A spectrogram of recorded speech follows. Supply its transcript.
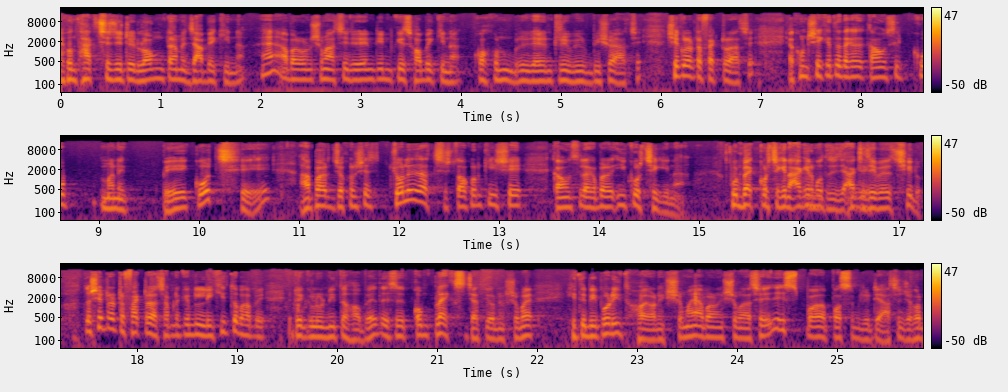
এখন থাকছে যে এটা লং টার্মে যাবে কি না হ্যাঁ? আবার অনেক সময় আছে রেন্ট ইনক্রিজ হবে কি না কখন রেন্ট রিভিউর বিষয় আছে, সেগুলো একটা ফ্যাক্টর আছে। এখন সেক্ষেত্রে দেখা যায় কাউন্সিল খুব মানে পে করছে, আবার যখন সে চলে যাচ্ছে, তখন কি সে কাউন্সিল আবার ই করছে কি না পুট ব্যাক করছে কিনা আগের মতো যে আগে যেভাবে ছিল। তো সেটা একটা ফ্যাক্টর আছে। আপনাকে লিখিতভাবে এটাগুলো নিতে হবে। কমপ্লেক্স জাতীয় অনেক সময় হিতে বিপরীত হয়। অনেক সময় আবার অনেক সময় আছে যে পসিবিলিটি আছে যখন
